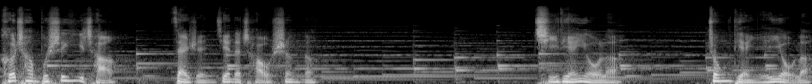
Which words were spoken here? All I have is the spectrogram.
何尝不是一场在人间的朝圣呢？起点有了，终点也有了，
